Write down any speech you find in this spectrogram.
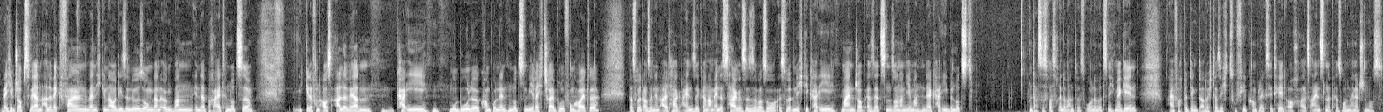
welche Jobs werden alle wegfallen, wenn ich genau diese Lösung dann irgendwann in der Breite nutze. Ich gehe davon aus, alle werden KI-Module, Komponenten nutzen wie Rechtschreibprüfung heute. Das wird also in den Alltag einsickern. Am Ende des Tages ist es aber so, es wird nicht die KI meinen Job ersetzen, sondern jemanden, der KI benutzt. Und das ist was Relevantes. Ohne wird es nicht mehr gehen. Einfach bedingt dadurch, dass ich zu viel Komplexität auch als einzelne Person managen muss.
